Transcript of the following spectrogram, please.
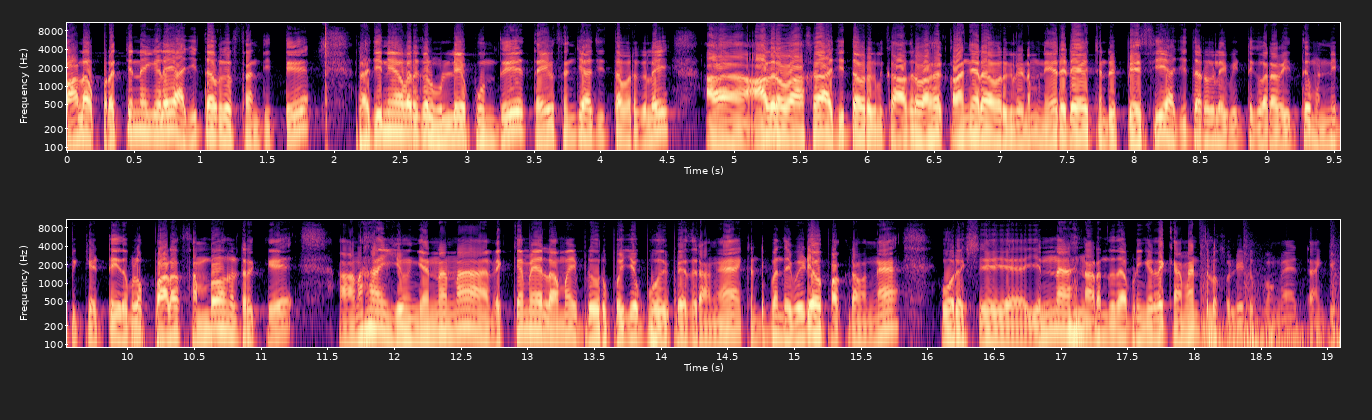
பல பிரச்சனைகளை அஜித் அவர்கள் சந்தித்து ரஜினி அவர்கள் உள்ளே பூந்து தயவு செஞ்சு அஜித் அவர்களை ஆதரவாக அஜித் அவர்களுக்கு ஆதரவாக கலைஞர் அவர்களிடம் நேரடியாக சென்று பேசி அஜித் அவர்களை வீட்டுக்கு வர வைத்து மன்னிப்பு கேட்டு இதுபோல் பல சம்பவங்கள் இருக்குது ஆனால் இவங்க என்னென்னா வெக்கமே இல்லாமல் இப்படி ஒரு பொய்யை போய் பேசுகிறாங்க கண்டிப்பாக இந்த வீடியோ பார்க்குறவங்க ஒரு என்ன நடந்தது அப்படிங்கிறத கமெண்ட்ஸில் சொல்லிட்டு போங்க. தேங்க்யூ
